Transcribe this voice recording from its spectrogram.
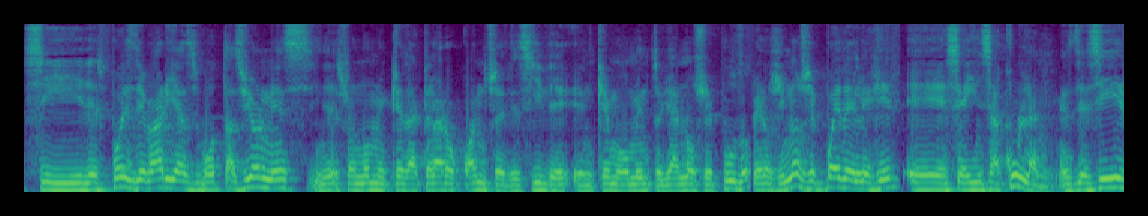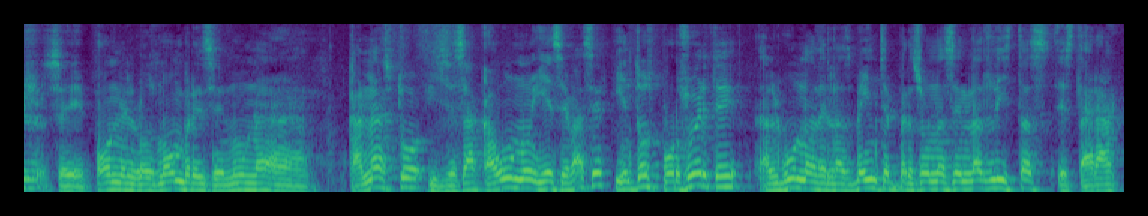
Si después de varias votaciones, y eso no me queda claro cuándo se decide en qué momento ya no se pudo, pero si no se puede elegir, eh, se insaculan, es decir, se ponen los nombres en una canasto y se saca uno y ese va a ser. Y entonces, por suerte, alguna de las 20 personas en las listas estará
